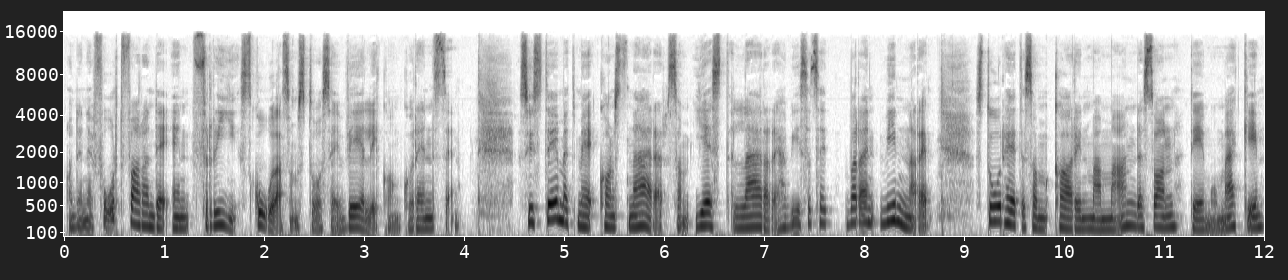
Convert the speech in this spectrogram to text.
Och den är fortfarande en fri skola som står sig väl i konkurrensen. Systemet med konstnärer som gästlärare har visat sig vara en vinnare. Storheter som Karin Mamma Andersson, Teemu Mäki,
